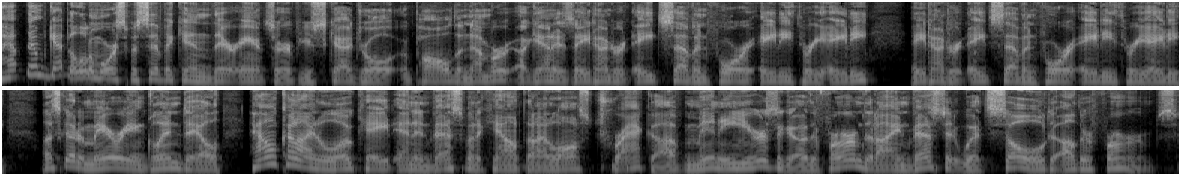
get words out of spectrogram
have them get a little more specific in their answer. If you schedule Paul, the number again is 800 874 8380. 800 874 8380. Let's go to Mary in Glendale. How can I locate an investment account that I lost track of many years ago? The firm that I invested with sold to other firms.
